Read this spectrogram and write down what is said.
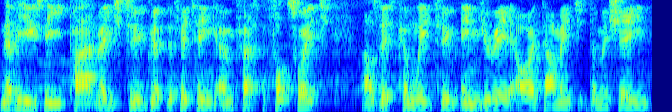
Never use the pipe wrench to grip the fitting and press the foot switch as this can lead to injury or damage the machine.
